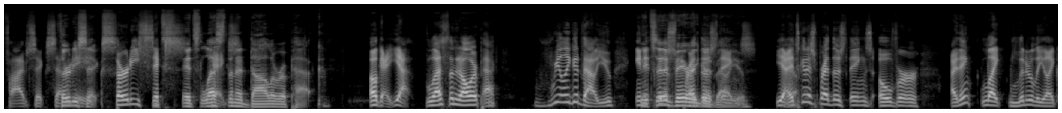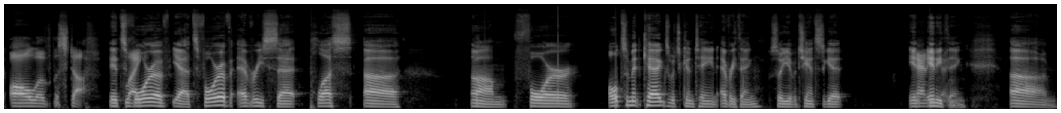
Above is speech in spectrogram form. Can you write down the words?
five, six, seven, eight, 36. 36. It's, it's less than a dollar a pack. Okay, yeah, less than a dollar a pack. Really good value, and it's, It's going a to very spread good those value. things. Yeah, Yeah. it's going to spread those things over. I think like literally like all of the stuff. It's Like- four of yeah, it's four of every set plus uh um four ultimate kegs which contain everything. So you have a chance to get in Anything. anything. Um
